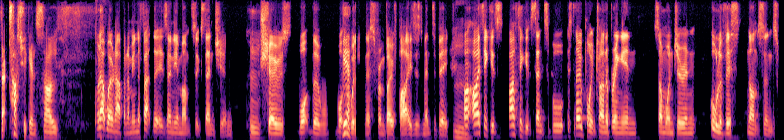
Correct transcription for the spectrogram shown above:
that touch again. So, well, that won't happen. I mean, the fact that it's only a month's extension hmm. shows what the what Yeah. the willingness from both parties is meant to be. Mm. I, I think it's I think it's sensible. It's no point trying to bring in someone during all of this nonsense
